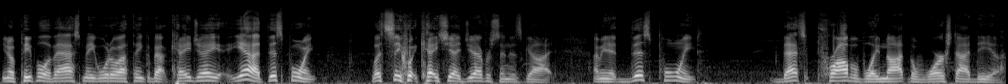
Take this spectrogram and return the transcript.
You know, people have asked me, what do I think about KJ? Yeah, at this point, let's see what KJ Jefferson has got. I mean, at this point, that's probably not the worst idea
